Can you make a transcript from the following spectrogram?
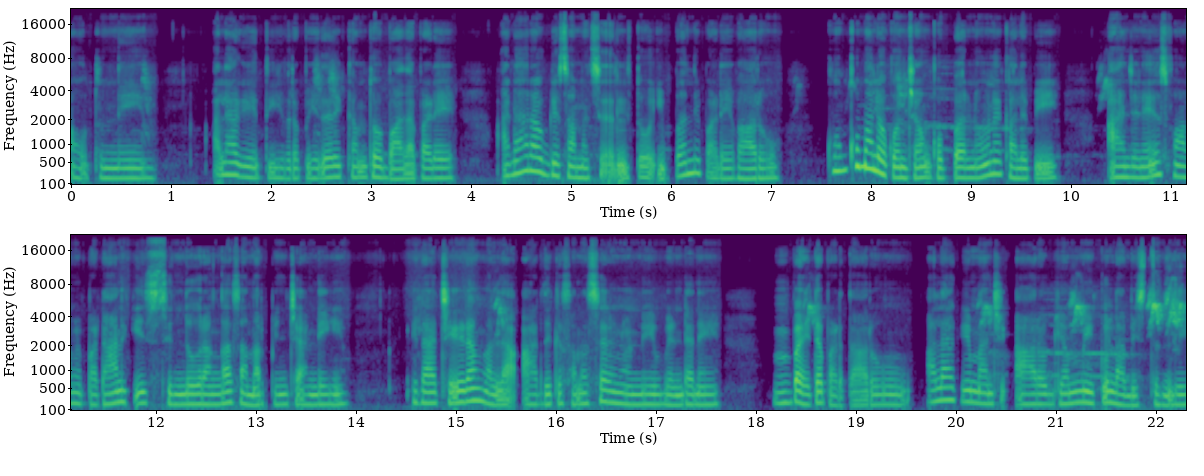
అవుతుంది. అలాగే తీవ్ర పేదరికంతో బాధపడే అనారోగ్య సమస్యలతో ఇబ్బంది పడేవారు. కుంకుమలో కొంచెం కొబ్బరి నూనె కలిపి ఆంజనేయ స్వామి పటానికి సింధూరంగా సమర్పించండి. ఇలా చేయడం వల్ల ఆర్థిక సమస్యల నుండి వెంటనే బయటపడతారు. అలాగే మంచి ఆరోగ్యం మీకు లభిస్తుంది.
